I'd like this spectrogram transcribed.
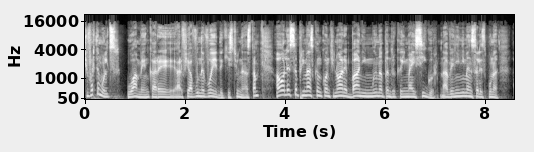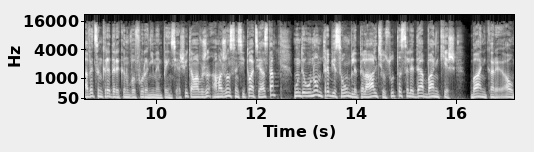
și foarte mulți oameni care ar fi avut nevoie de chestiunea asta au ales să primească în continuare bani în mână pentru că e mai sigur. N-a venit nimeni să le spună aveți încredere că nu vă fură nimeni pensia. Și uite, am ajuns, am ajuns în situația asta unde un om trebuie să umble pe la alți 100 să le dea bani cash. Bani care au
